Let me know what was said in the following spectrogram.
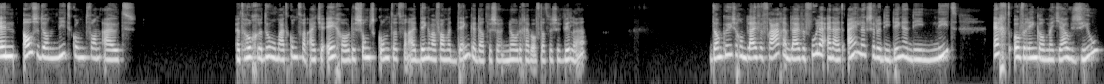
En als het dan niet komt vanuit het hogere doel, maar het komt vanuit je ego. Dus soms komt het vanuit dingen waarvan we denken dat we ze nodig hebben of dat we ze willen. Dan kun je ze gewoon blijven vragen en blijven voelen. En uiteindelijk zullen die dingen die niet echt overeenkomen met jouw ziel,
